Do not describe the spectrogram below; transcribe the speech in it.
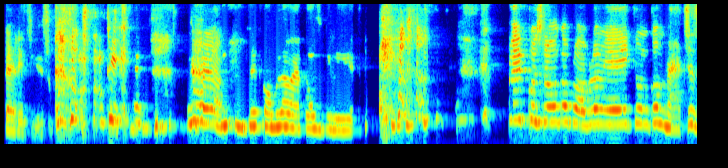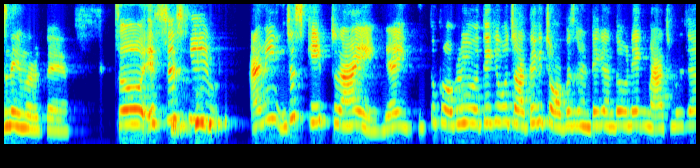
पहली चीज़ ठीक है। फॉर्मूला हमारे पास भी नहीं है। फिर कुछ लोगों का प्रॉब्लम ये है कि उनको मैचेस नहीं मिलते हैं। सो इट्स जस्ट कि I mean just keep trying या तो प्रॉब्लम ये होती है कि वो चाहते हैं कि चौबीस घंटे के अंदर उन्हें एक मैच मिल जाए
